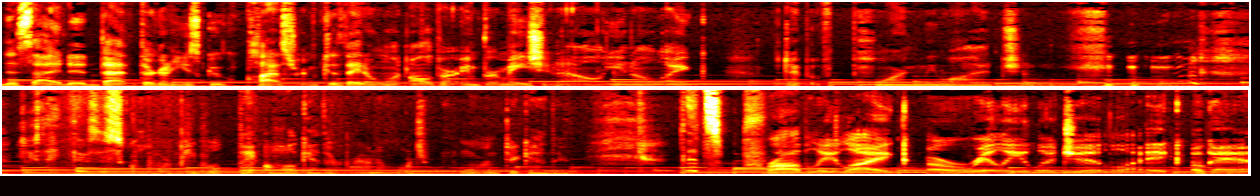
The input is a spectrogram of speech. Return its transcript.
decided that they're gonna use Google Classroom because they don't want all of our information out. You know, like the type of porn we watch. Do you think there's a school where people they all gather around and watch porn together? That's probably like a really legit like okay,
